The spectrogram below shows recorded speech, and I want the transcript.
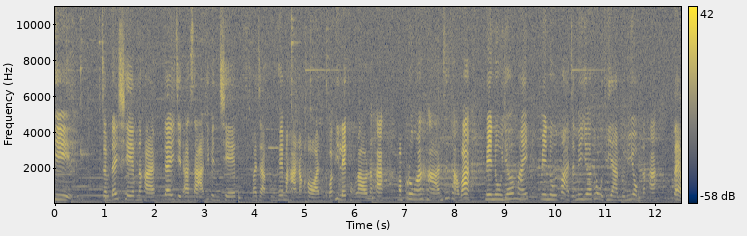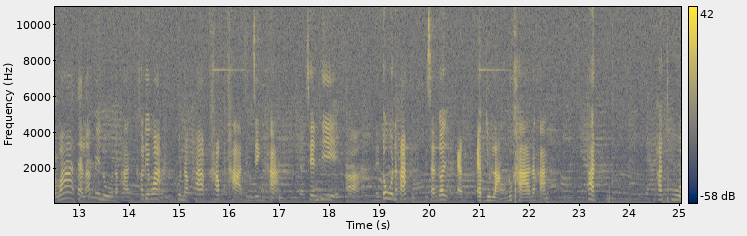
ที่ จะได้เชฟนะคะ ได้จิตอาสาที่เป็นเชฟมาจากกรุงเทพมหานครหรือว่าพี่เล็กของเรานะคะ มาปรุงอาหาร ซึ่งถามว่าเมนูเยอะไหมเมนูก็อาจจะไม่เยอะเท่าอุทยานบุญนิยมนะคะ แต่ว่าแต่ละเมนูนะคะเขาเรียกว่าคุณภาพคับถาดจริง ๆ ค่ะ อย่างเช่นที่ในตู้นะคะ ดิฉันก็แอบแอบอยู่หลังลูกค้านะคะผัดผัดถั่ว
